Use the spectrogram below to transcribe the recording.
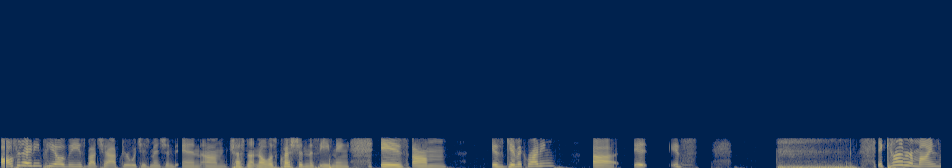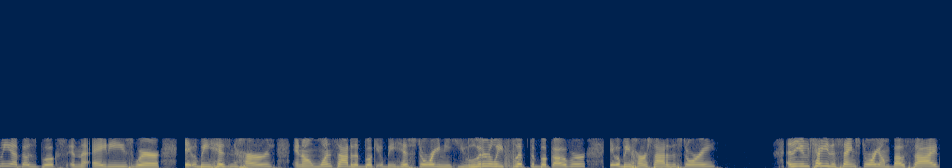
Alternating POVs by chapter, which is mentioned in um, Chestnut Nola's question this evening, is um, is gimmick writing. Uh, it it's it kind of reminds me of those books in the 80s where it would be his and hers and on one side of the book it would be his story and if you literally flip the book over it would be her side of the story and then you tell you the same story on both sides.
